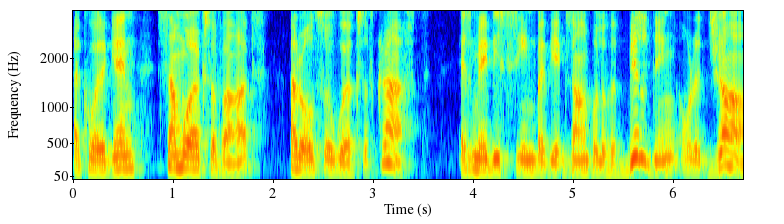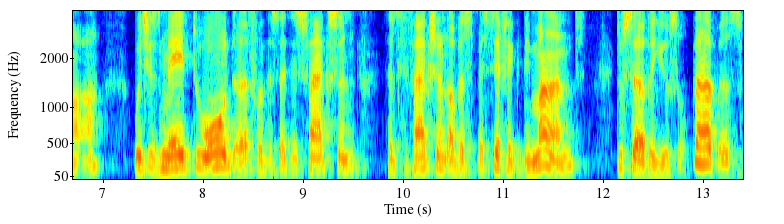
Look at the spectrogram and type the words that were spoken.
I quote again, some works of art are also works of craft, as may be seen by the example of a building or a jar which is made to order for the satisfaction, satisfaction of a specific demand to serve a useful purpose,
